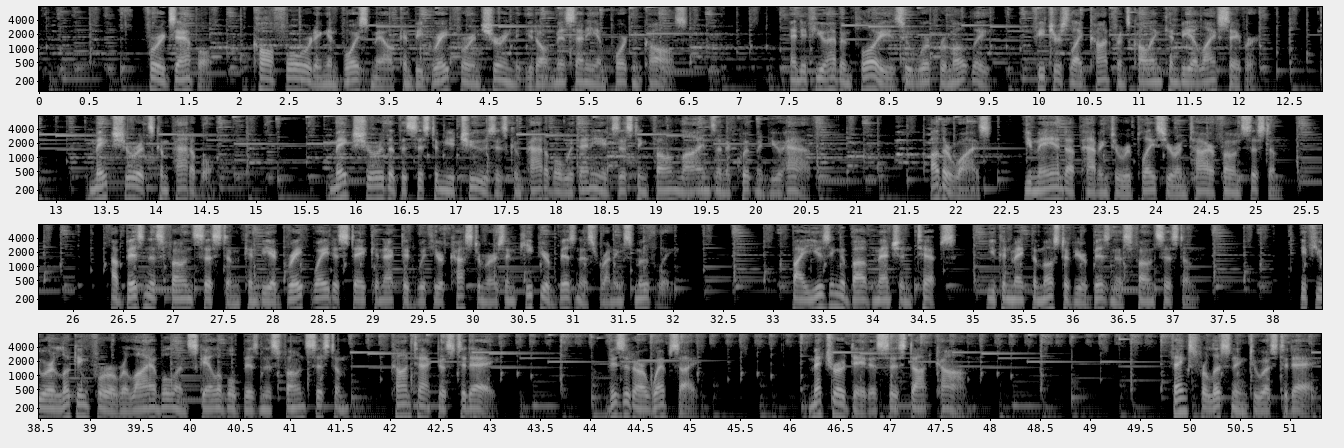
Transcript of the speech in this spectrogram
For example, call forwarding and voicemail can be great for ensuring that you don't miss any important calls. And if you have employees who work remotely, features like conference calling can be a lifesaver. Make sure it's compatible. Make sure that the system you choose is compatible with any existing phone lines and equipment you have. Otherwise, you may end up having to replace your entire phone system. A business phone system can be a great way to stay connected with your customers and keep your business running smoothly. By using above mentioned tips, you can make the most of your business phone system. If you are looking for a reliable and scalable business phone system, contact us today. Visit our website metrodatasys.com. Thanks for listening to us today.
